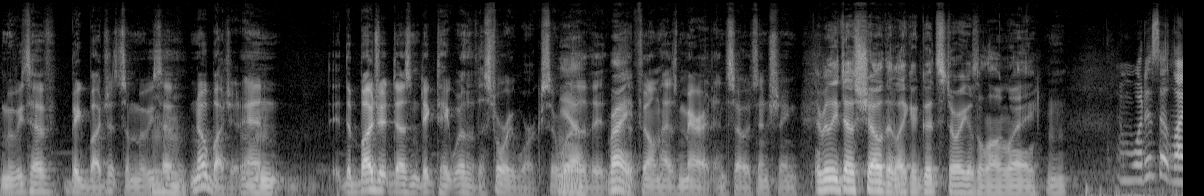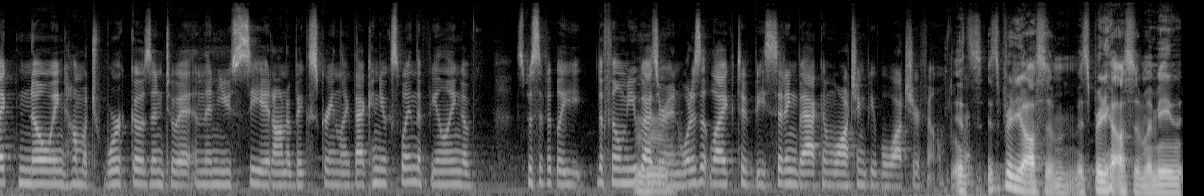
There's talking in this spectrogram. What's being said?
movies have big budgets, some movies mm-hmm. have no budget, mm-hmm. and the budget doesn't dictate whether the story works or whether the, right. the, film has merit, and so it's interesting. It really does show that like a good story goes a long way. Mm-hmm. And what is it like knowing how much work goes into it, and then you see it on a big screen like that? Can you explain the feeling of specifically the film you guys mm-hmm. are in? What is it like to be sitting back and watching people watch your film? It's it's pretty awesome. It's pretty awesome. I mean,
